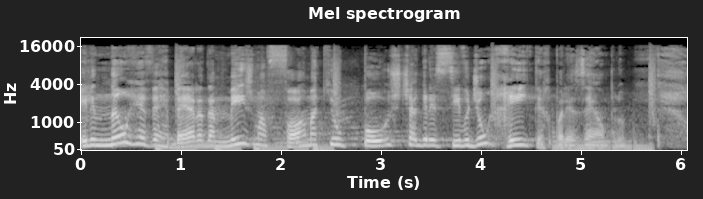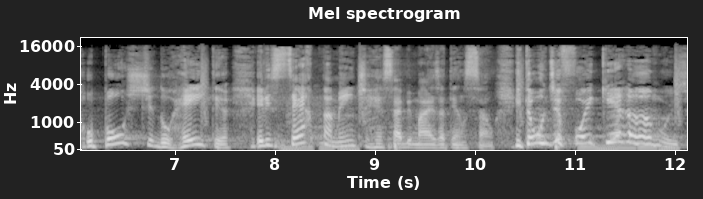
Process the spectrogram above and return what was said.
ele não reverbera da mesma forma que o post agressivo de um hater, por exemplo. O post do hater, ele certamente recebe mais atenção. Então, onde foi que erramos?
